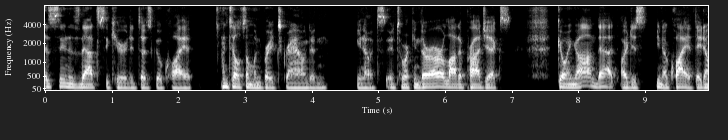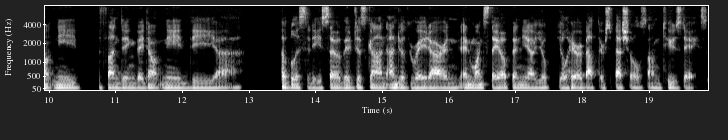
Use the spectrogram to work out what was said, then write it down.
as soon as that's secured, it does go quiet until someone breaks ground and you know it's it's working. There are a lot of projects going on that are just you know quiet. They don't need the funding. They don't need the uh, publicity. So they've just gone under the radar. And, and once they open, you know, you'll you'll hear about their specials on Tuesdays.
